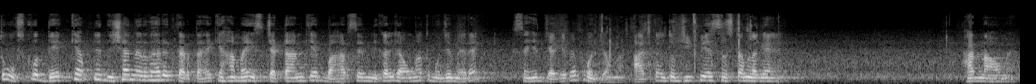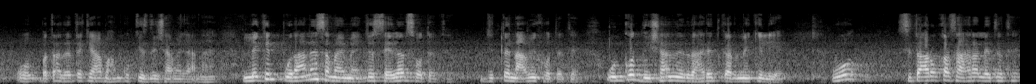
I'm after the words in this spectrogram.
तो उसको देख के अपनी दिशा निर्धारित करता है कि हाँ मैं इस चट्टान के बाहर से निकल जाऊँगा तो मुझे मेरे सही जगह पे पहुँच जाऊँगा। आजकल तो जीपीएस सिस्टम लगे हैं। हर नाव में। वो बता देते कि अब हमको किस दिशा में जाना है। लेकिन पुराने समय में जो सेलर्स होते थे, जितने नाविक होते थे, उनको दिशा निर्धारित करने के लिए वो सितारों का सहारा लेते थे,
